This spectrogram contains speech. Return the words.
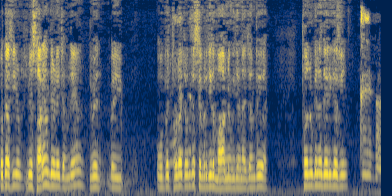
ਕਿਉਂਕਿ ਅਸੀਂ ਜਿਵੇਂ ਸਾਰਿਆਂ ਨੂੰ ਦੇਣੇ ਚਾਹੁੰਦੇ ਆ ਜਿਵੇਂ ਬਈ ਉਹ ਵੀ ਥੋੜਾ ਚਾਹੁੰਦੇ ਸਿਮਰਜੀਤ ਮਾਨ ਨੂੰ ਵੀ ਦੇਣਾ ਚਾਹੁੰਦੇ ਆ। ਤੁਹਾਨੂੰ ਕਿੰਨੇ ਦੇ ਦਈਏ ਅਸੀਂ? ਠੀਕ ਹੈ।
